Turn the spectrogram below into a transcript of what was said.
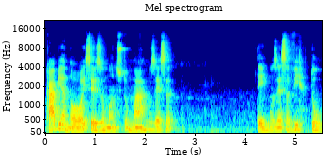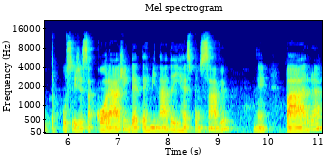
cabe a nós, seres humanos, tomarmos essa termos essa virtude, ou seja, essa coragem determinada e responsável, né, para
